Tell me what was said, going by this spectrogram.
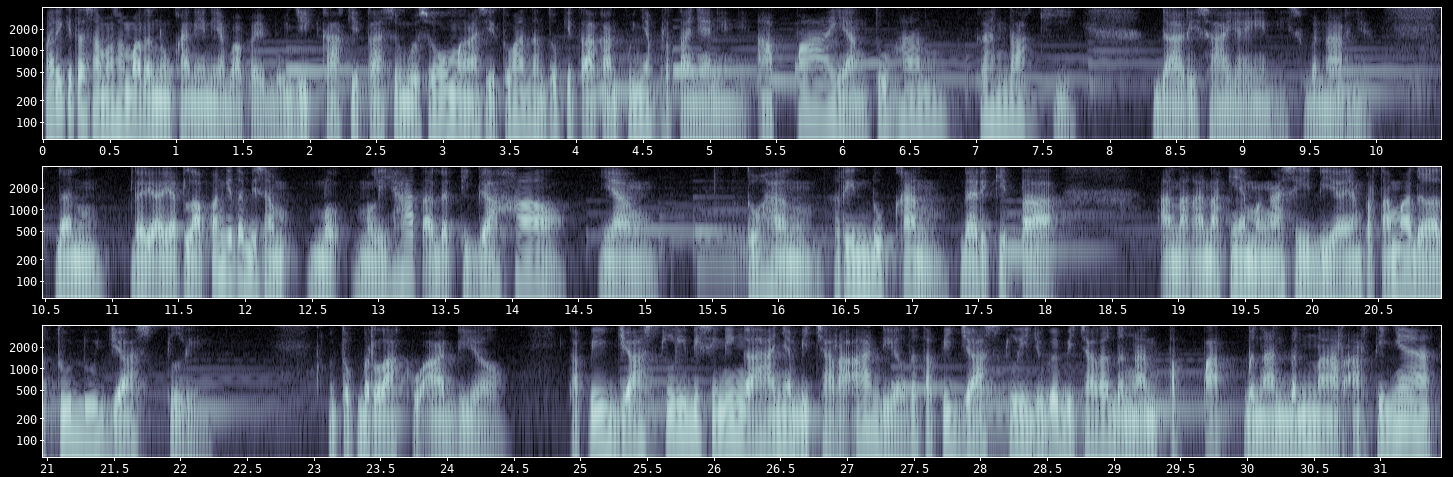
Mari kita sama-sama renungkan ini ya Bapak Ibu. Jika kita sungguh-sungguh mengasihi Tuhan, tentu kita akan punya pertanyaan ini. Apa yang Tuhan kehendaki dari saya ini sebenarnya? Dan dari ayat 8 kita bisa melihat ada tiga hal yang Tuhan rindukan dari kita anak-anaknya yang mengasihi dia. Yang pertama adalah to do justly, untuk berlaku adil. Tapi justly di sini nggak hanya bicara adil, tetapi justly juga bicara dengan tepat, dengan benar. Artinya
